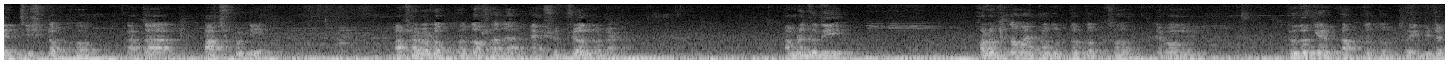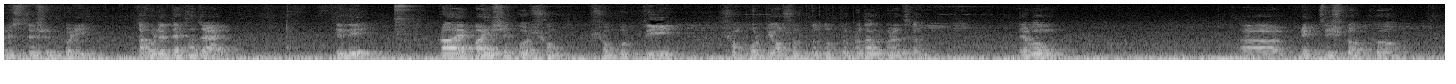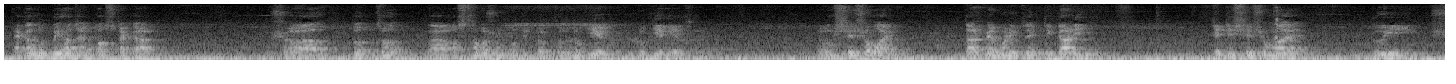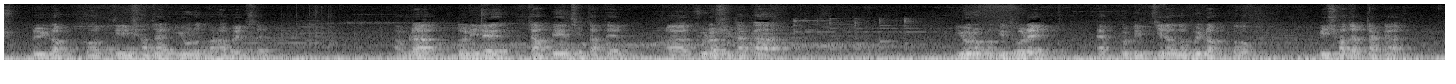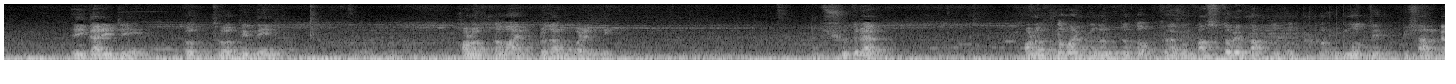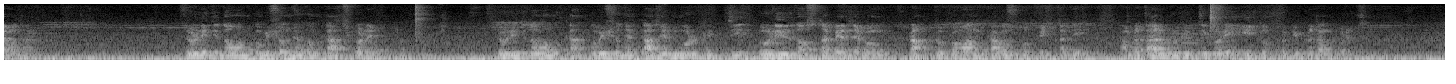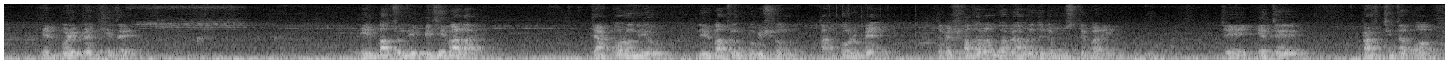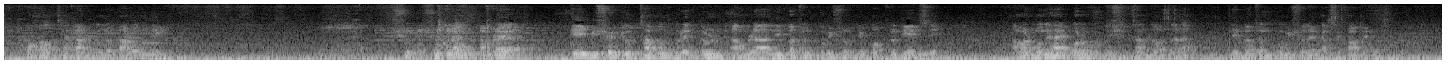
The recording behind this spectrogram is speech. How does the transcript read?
তেত্রিশ লক্ষ তা পাঁচ কোটি, আঠারো লক্ষ, দশ হাজার একশো চুয়ান্ন টাকা। আমরা যদি হলফনামায় প্রদত্ত তথ্য এবং দুদকের প্রাপ্ত তথ্য এই দুটো বিশ্লেষণ করি, তাহলে দেখা যায় তিনি প্রায় বাইশ একর সম- সম্পত্তি সম্পর্কে অসত্য তথ্য প্রদান করেছেন এবং একত্রিশ লক্ষ একানব্বই হাজার দশ টাকার তথ্য অস্থাবর সম্পত্তির তথ্য লুকিয়ে লুকিয়ে দিয়েছে। এবং সে সময় তার ব্যবহৃত একটি গাড়ি, যেটি সে সময় দুই দুই লক্ষ তিরিশ হাজার ইউরো ধরা হয়েছে। আমরা দলিলে যা পেয়েছি তাতে চুরাশি টাকা ইউরো প্রতি ধরে এক কোটি চিরানব্বই লক্ষ বিশ হাজার টাকা এই গাড়িটি তথ্য তিনি হলফনামায় প্রদান করেননি। সুতরাং হলফনামায় প্রদত্ত তথ্য এবং বাস্তবে প্রাপ্ত তথ্যের মধ্যে বিশাল ব্যবধান। দুর্নীতি দমন কমিশন যখন কাজ করে, দুর্নীতি দমন কমিশনের কাজের মূল ভিত্তি দলিল, দস্তাবেজ এবং প্রাপ্ত প্রমাণ, কাগজপত্র ইত্যাদি। আমরা তার উপর ভিত্তি করেই এই তথ্যটি প্রদান করেছি। এর পরিপ্রেক্ষিতে নির্বাচনী বিধিমালায় যা করণীয় নির্বাচন কমিশন তা করবে। তবে সাধারণভাবে আমরা যেটা বুঝতে পারি যে এতে প্রার্থিতা পদ বহাল থাকার কোনো কারণ নেই। সুতরাং আমরা এই বিষয়টি উত্থাপন করে আমরা নির্বাচন কমিশনকে পত্র দিয়েছি। আমার মনে হয় পরবর্তী সিদ্ধান্ত আপনারা নির্বাচন কমিশনের কাছে পাবেন।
